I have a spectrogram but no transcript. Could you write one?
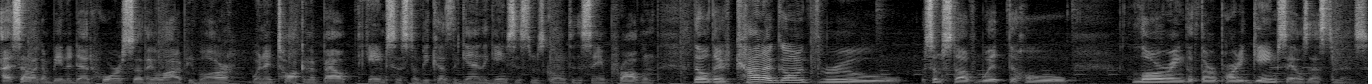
I sound like I'm being a dead horse. I think a lot of people are when they're talking about the game system because again, the game system is going through the same problem. Though they're kind of going through some stuff with the whole lowering the third-party game sales estimates.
